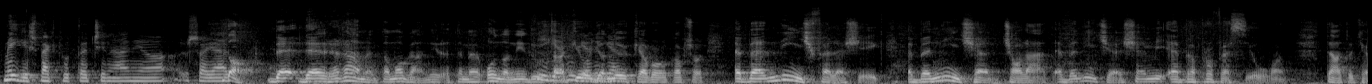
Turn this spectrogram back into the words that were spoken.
mégis meg tudta csinálni a saját... Na, de, de erre ráment a magánéletem, mert onnan indultál ki, igen, hogy igen. a nőkkel való kapcsolat. Ebben nincs feleség, ebben nincsen család, ebben nincsen semmi, ebben a professzió van. Tehát, hogyha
